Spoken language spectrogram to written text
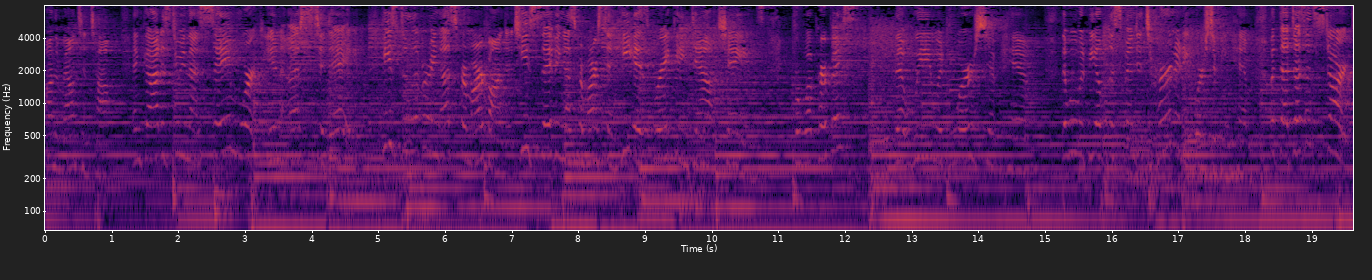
on the mountaintop. And God is doing that same work in us today. He's delivering us from our bondage. He's saving us from our sin. He is breaking down chains. For what purpose? That we would worship Him. That we would be able to spend eternity worshiping Him. But that doesn't start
